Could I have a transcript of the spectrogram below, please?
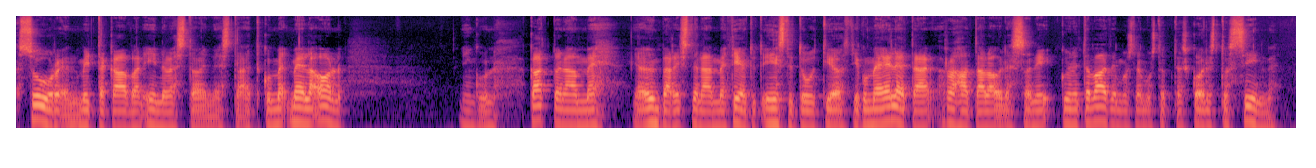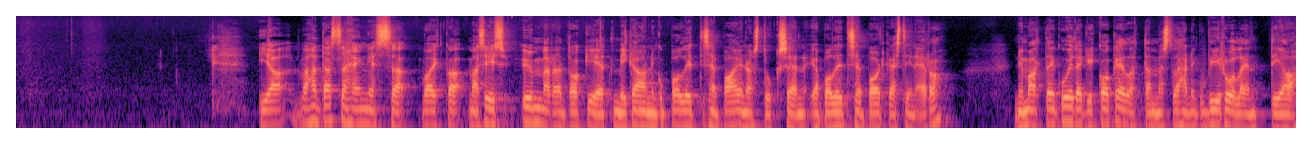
suuren mittakaavan investoinnista. Että kun me, meillä on niin kuin kattonamme ja ympäristönämme tietyt instituutiot, ja kun me eletään rahataloudessa, niin kyllä niitä vaatimusten musta pitäisi kohdistua sinne. Ja vähän tässä hengessä, vaikka mä siis ymmärrän toki, että mikä on niin poliittisen painostuksen ja poliittisen podcastin ero, niin mä ajattelin kuitenkin kokeilla tämmöistä vähän niin kuin virulenttia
